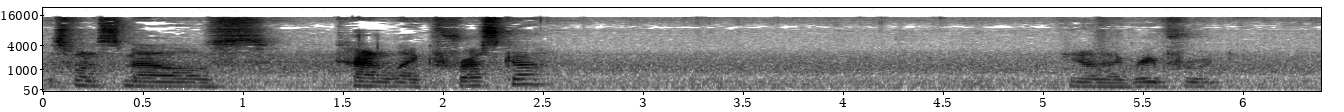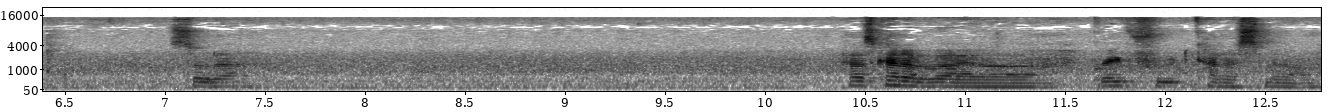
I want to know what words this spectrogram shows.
This one smells kind of like Fresca. You know that grapefruit soda. Has kind of a uh, grapefruit kind of smell.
